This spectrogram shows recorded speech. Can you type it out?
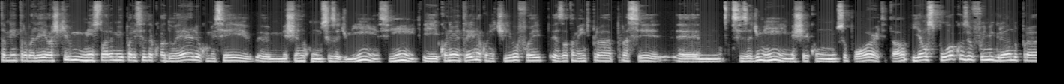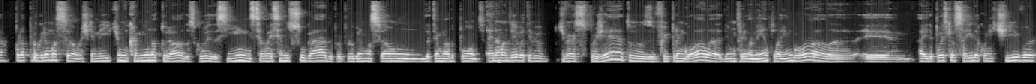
também trabalhei, eu acho que minha história é meio parecida com a do Hélio. Eu comecei é, mexendo com sysadmin, assim, e quando eu entrei na Conetiva foi exatamente para ser é, sysadmin, mexer com suporte e tal. E aos poucos eu fui migrando para programação. Acho que é meio que um caminho natural das coisas, assim, você vai sendo sugado por programação em determinado ponto. Aí na Mandriva teve diversos projetos, fui para Angola, dei um treinamento lá em Angola. É, aí depois que eu saí da Conectiva,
